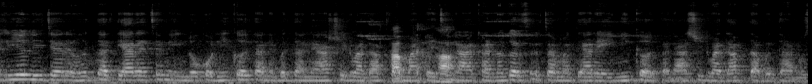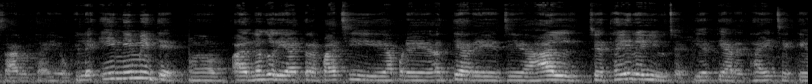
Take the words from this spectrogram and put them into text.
રિયલી જ્યારે હતા ત્યારે છે ને એ લોકો નીકળતા ને બધાને આશીર્વાદ આપવા માટે છે ને આખા નગર ચર્ચામાં ત્યારે એ નીકળતા ને આશીર્વાદ આપતા બધાનું સારું થાય એટલે એ નિમિત્તે આ નગર યાત્રા પાછી આપણે અત્યારે જે હાલ જે થઈ રહ્યું છે એ અત્યારે થાય છે કે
